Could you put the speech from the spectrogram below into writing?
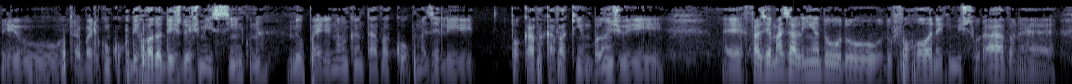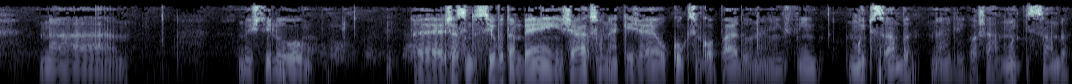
Eu trabalho com coco de roda desde 2005, né? Meu pai ele não cantava coco, mas ele tocava cavaquinho, banjo e é, fazia mais a linha do, do, do, forró, né? Que misturava, né? Na, no estilo é, Jacinto Silva também, Jackson, né? Que já é o coco sincopado, né? Enfim, muito samba, né? Ele gostava muito de samba.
